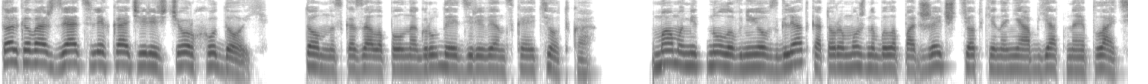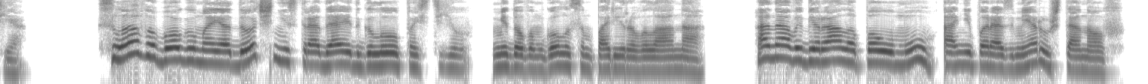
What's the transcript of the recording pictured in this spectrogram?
Только ваш зять слегка чересчур худой», — томно сказала полногрудая деревенская тетка. Мама метнула в нее взгляд, которым можно было поджечь теткино необъятное платье. «Слава богу, моя дочь не страдает глупостью», — медовым голосом парировала она. «Она выбирала по уму, а не по размеру штанов».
